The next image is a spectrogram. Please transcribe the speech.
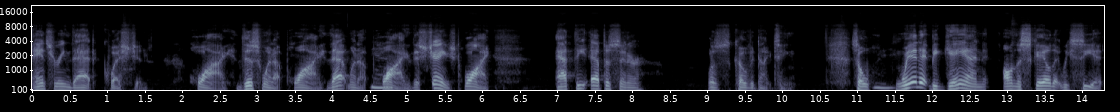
answering that question, why this went up, why that went up, Yeah. why this changed, why, at the epicenter was COVID 19. So Right. when it began on the scale that we see it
